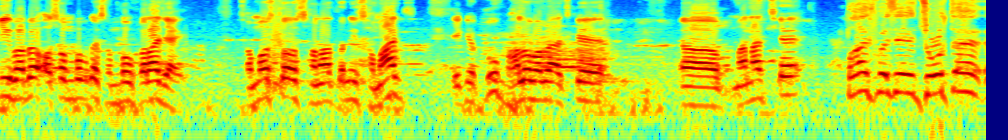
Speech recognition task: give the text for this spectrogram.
কীভাবে অসম্ভবকে সম্ভব করা যায়। সমস্ত সনাতনী সমাজ একে খুব ভালোভাবে আজকে মানাচ্ছে। पाँच बजे जोत है,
